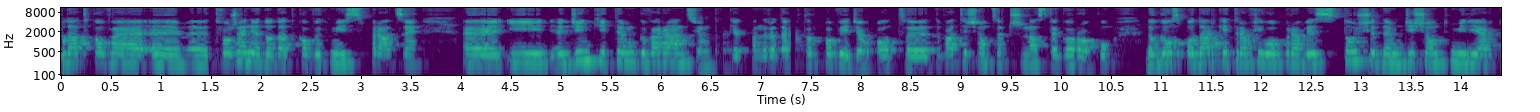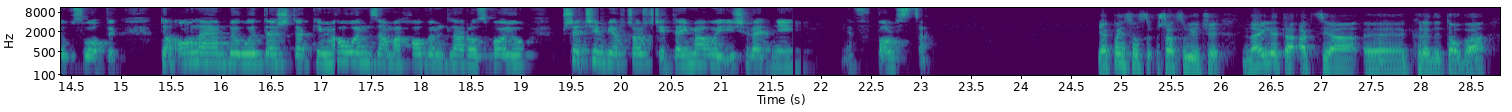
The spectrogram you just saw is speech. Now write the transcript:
dodatkowe, tworzenie dodatkowych miejsc pracy. E, I dzięki tym gwarancjom, tak jak pan redaktor powiedział, od 2013 roku do gospodarki trafiło prawie 170 miliardów złotych. To one były też takim kołem zamachowym dla rozwoju przedsiębiorczości, tej małej i średniej w Polsce. Jak Państwo szacujecie, na ile ta akcja e, kredytowa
